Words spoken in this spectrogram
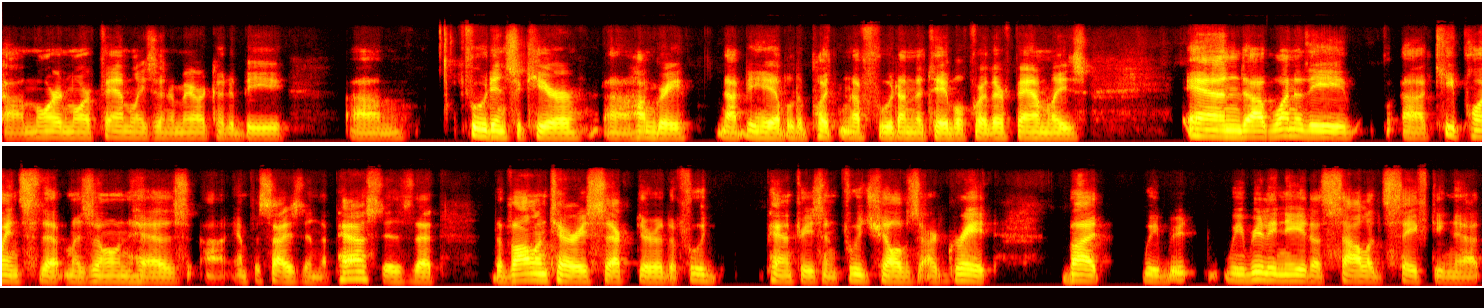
uh, more and more families in America to be um, food insecure, uh, hungry, not being able to put enough food on the table for their families. And uh, one of the uh, key points that Mazon has uh, emphasized in the past is that the voluntary sector, the food pantries and food shelves are great, but we, re we really need a solid safety net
